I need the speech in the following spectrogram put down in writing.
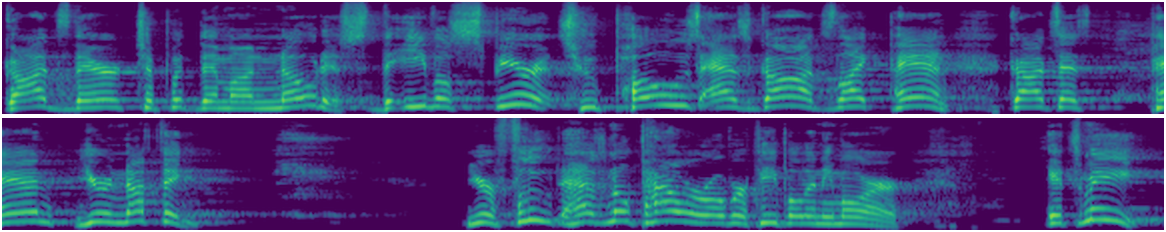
God's there to put them on notice. The evil spirits who pose as gods like Pan. God says, Pan, you're nothing. Your flute has no power over people anymore. It's me.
